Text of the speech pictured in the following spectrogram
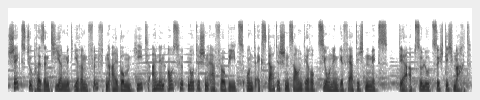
Shakespeare präsentieren mit ihrem fünften Album Heat einen aus hypnotischen Afrobeats und ekstatischen Sounderuptionen gefertigten Mix, der absolut süchtig macht.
